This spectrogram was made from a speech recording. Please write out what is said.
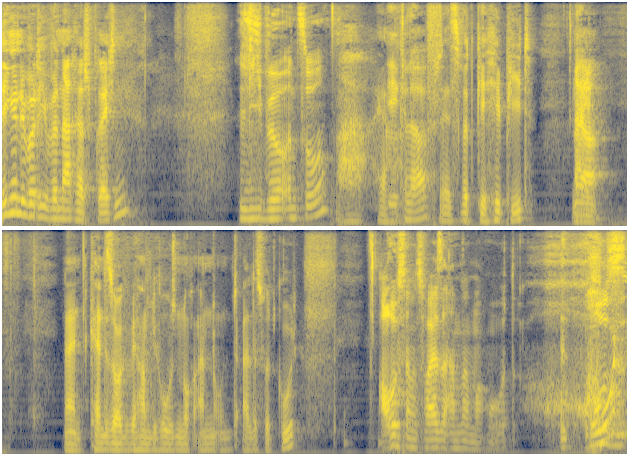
Dingen, über die wir nachher sprechen. Liebe und so. Ah, ja. Ekelhaft. Es wird gehippied. Nein. Ja. Nein, keine Sorge, wir haben die Hosen noch an und alles wird gut. Ausnahmsweise haben wir mal Ho Hosen.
